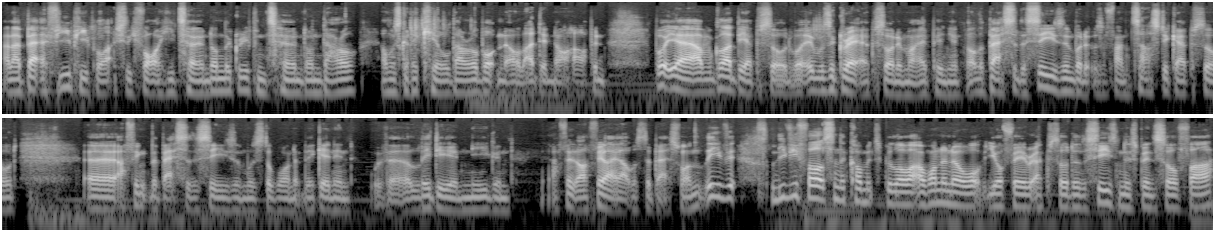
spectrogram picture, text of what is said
and I bet a few people actually thought he turned on the group and turned on Daryl and was going to kill Daryl, but no, that did not happen. But yeah, I'm glad the episode. Well, it was a great episode in my opinion. Not the best of the season, but it was a fantastic episode. Uh, I think the best of the season was the one at the beginning with uh, Lydia and Negan. I feel I feel like that was the best one. Leave it, leave your thoughts in the comments below. I want to know what your favorite episode of the season has been so far.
